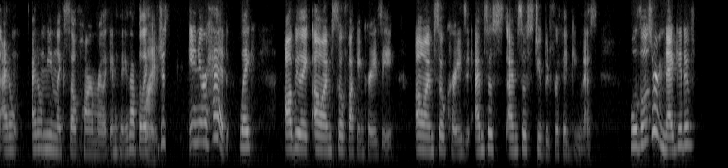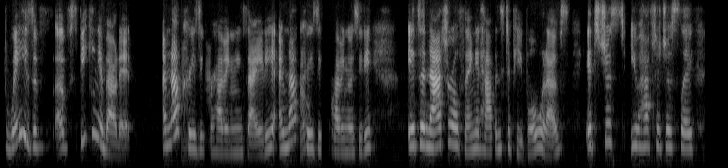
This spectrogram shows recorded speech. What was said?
I don't I don't mean like self harm or like anything like that, but like Right. just in your head. Like, I'll be like, oh, I'm so fucking crazy. Oh, I'm so crazy. I'm so I'm so stupid for thinking this. Well, those are negative ways of of speaking about it. I'm not crazy for mm-hmm. having anxiety. I'm not No. crazy for having OCD. It's a natural thing. It happens to people, whatevs. It's just you have to just like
